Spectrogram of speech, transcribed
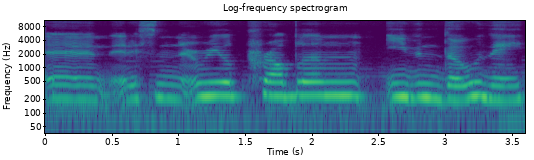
and it isn't a real problem even though they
